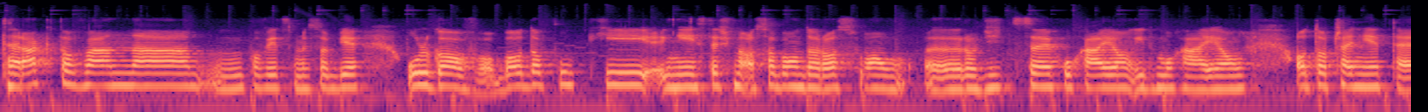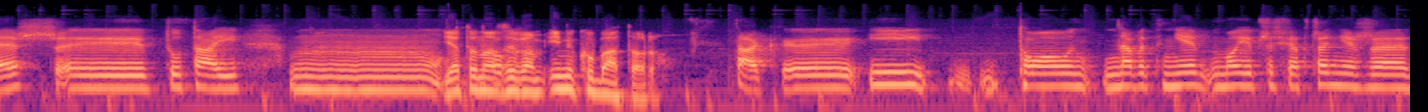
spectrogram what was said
traktowana, mm, powiedzmy sobie, ulgowo, bo dopóki nie jesteśmy osobą dorosłą, y, rodzice chuchają i dmuchają, otoczenie też. Y, tutaj. Mm, ja to nazywam inkubator. Tak, y, i to nawet nie moje przeświadczenie, że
